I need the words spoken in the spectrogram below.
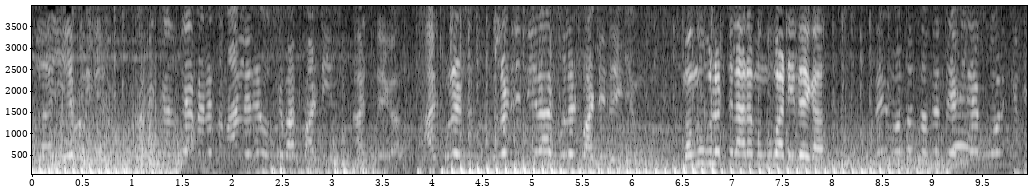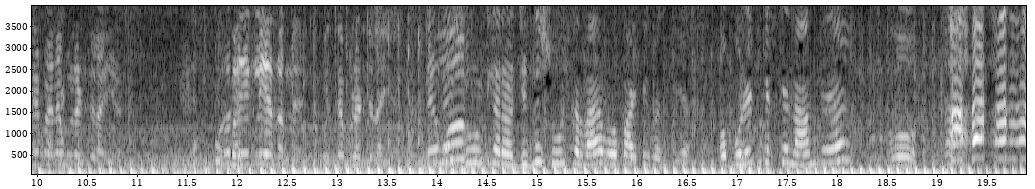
Okay, ये बढ़ गया अभी चलते हैं पहले सामान ले रहे हैं उसके बाद पार्टी आज देगा। आज बुलेट बुलेट जीती है ना आज बुलेट पार्टी देगी मंगू बुलेट चला रहा है मंगू पार्टी देगा। नहीं वो तो सबने देख लिया कौन किसने पहले बुलेट चलाई है? वो तो देख लिया सबने। शूट कर जिसने शूट करवाया वो पार्टी बनती है। वो बुलेट किसके नाम पे है? वो।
